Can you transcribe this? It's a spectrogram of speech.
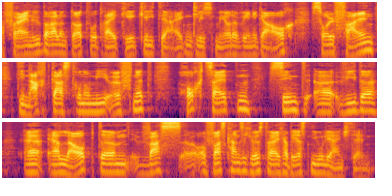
Freien überall und dort, wo 3G gilt, ja eigentlich mehr oder weniger auch, soll fallen. Die Nachtgastronomie öffnet. Hochzeiten sind äh, wieder äh, erlaubt. Ähm, was, auf was kann sich Österreich ab 1. Juli einstellen?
